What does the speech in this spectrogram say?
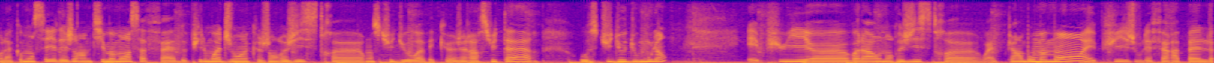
on l'a commencé il y a déjà un petit moment. Ça fait depuis le mois de juin que j'enregistre euh, en studio avec euh, Gérard Sutter au studio du Moulin. Et puis euh, voilà, on enregistre depuis un bon moment. Et puis je voulais faire appel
